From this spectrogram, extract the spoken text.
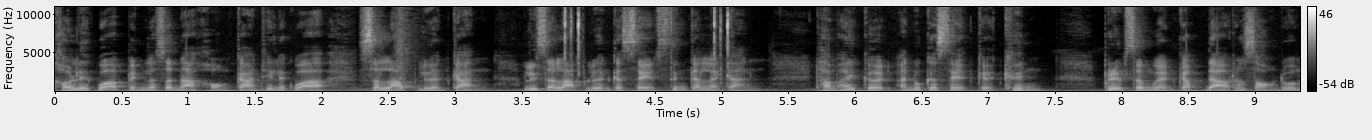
เขาเรียกว่าเป็นลักษณะของการที่เรียกว่าสลับเรือนกัน หรือสลับเรือนเกษตรซึ่งกันและกันทำให้เกิดอนุเกษตรเกิดขึ้น เปรียบเสมือนกับดาวทั้งสองดวง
